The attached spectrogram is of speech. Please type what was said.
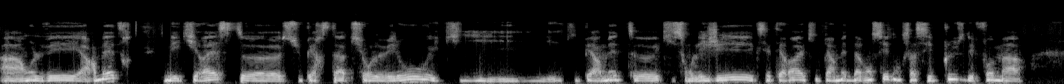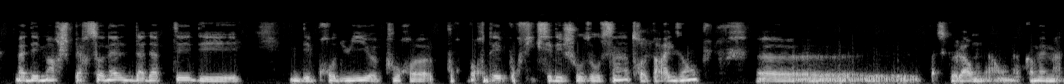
à enlever et à remettre, mais qui restent euh, super stables sur le vélo et qui, qui permettent, euh, qui sont légers, etc., et qui permettent d'avancer. Donc ça, c'est plus des fois ma, ma démarche personnelle d'adapter des, des produits pour euh, pour porter, pour fixer des choses au cintre, par exemple, euh, parce que là, on a on a quand même un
